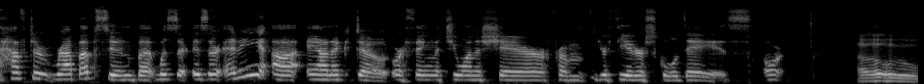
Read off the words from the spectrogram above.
have to wrap up soon, but was there is there any uh, anecdote or thing that you want to share from your theater school days? Or oh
